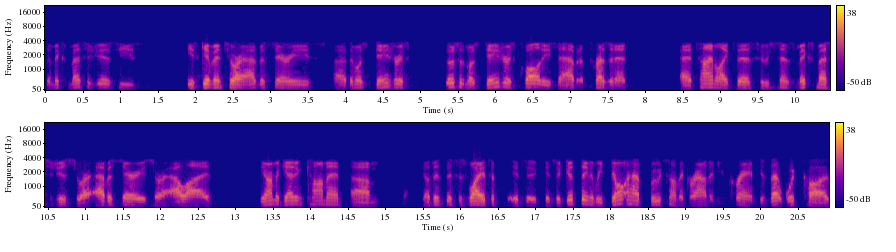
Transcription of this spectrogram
the mixed messages he's he's given to our adversaries uh, the most dangerous. Those are the most dangerous qualities to have in a president at a time like this, who sends mixed messages to our adversaries, to our allies. The Armageddon comment. Um, you know, this, this is why it's a it's a it's a good thing that we don't have boots on the ground in Ukraine because that would cause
